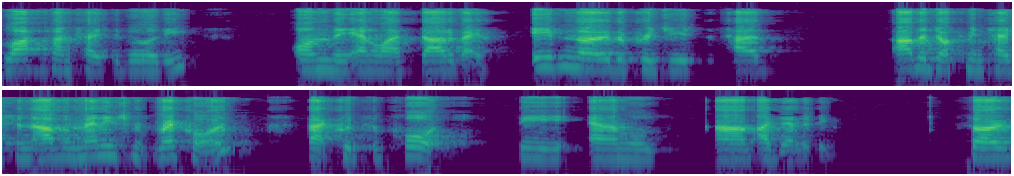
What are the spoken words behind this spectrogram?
lifetime traceability on the NLIS database, even though the producers had other documentation, other management records that could support the animal's um, identity. So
